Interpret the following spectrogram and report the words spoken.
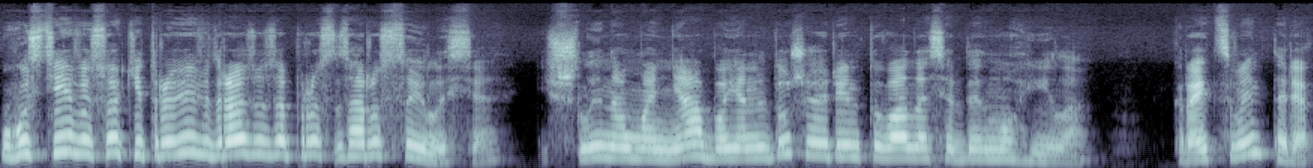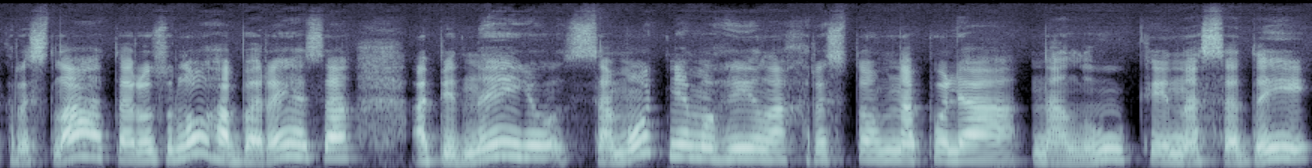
У густій високій траві відразу запрос- заросилися. Йшли навмання, бо я не дуже орієнтувалася, де могила. Край цвинтаря кресла та розлога береза, а під нею самотня могила хрестом на поля, на луки, на сади,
